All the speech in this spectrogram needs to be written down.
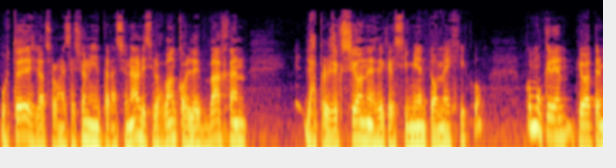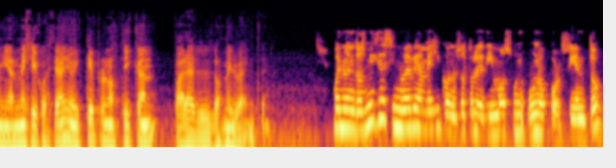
ustedes, las organizaciones internacionales y los bancos les bajan las proyecciones de crecimiento a México. ¿Cómo creen que va a terminar México este año y qué pronostican para el 2020? Bueno, en 2019 a México nosotros le dimos un 1%.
